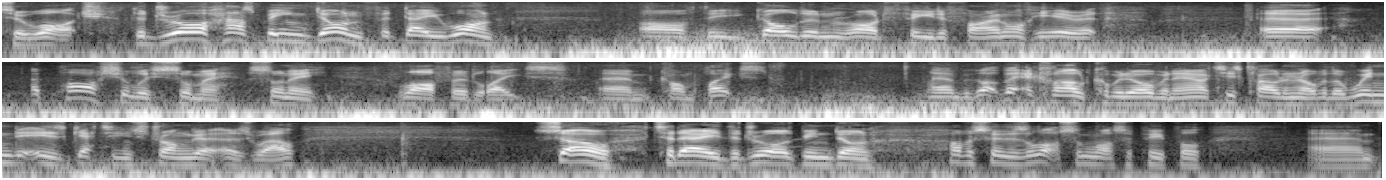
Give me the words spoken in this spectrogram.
to watch. The draw has been done for day one of the Golden Rod feeder final here at uh, a partially sunny, sunny Larford Lakes um, complex. Uh, we've got a bit of cloud coming over now, it is clouding over, the wind is getting stronger as well. So today the draw has been done. Obviously there's lots and lots of people um,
